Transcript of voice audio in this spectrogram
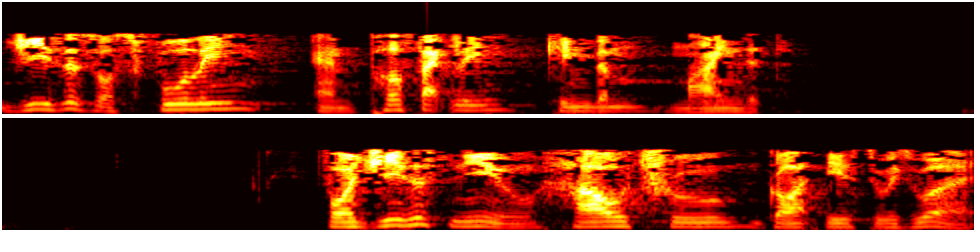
Jesus was fully and perfectly kingdom minded. For Jesus knew how true God is to his word,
